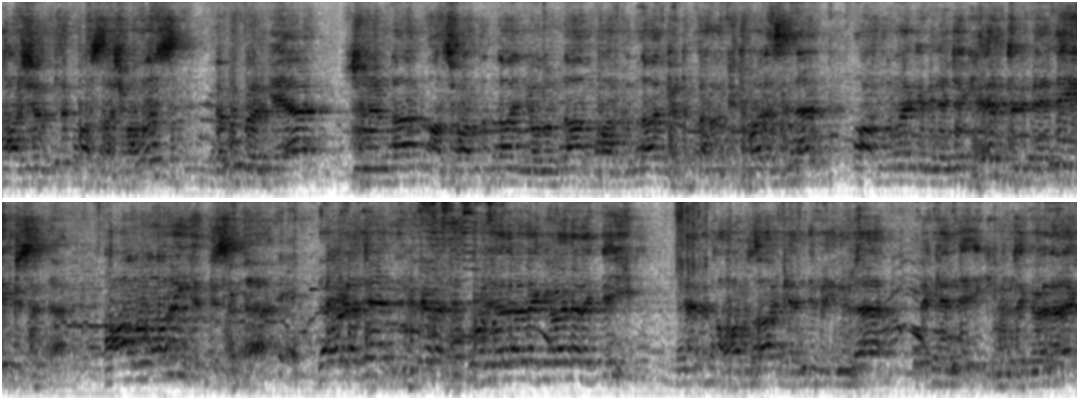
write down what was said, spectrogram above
karşılıklı paslaşmamız ve bu bölgeye suyundan, asfaltından, yolundan, parkından, çocukların kütüphanesinden aklına gelebilecek her türlü belediye yetkisinde, kanunların yetkisinde, devletin, hükümetin projelerine güvenerek değil, kafamıza, kendi beynimize ve kendi ekibimize güvenerek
